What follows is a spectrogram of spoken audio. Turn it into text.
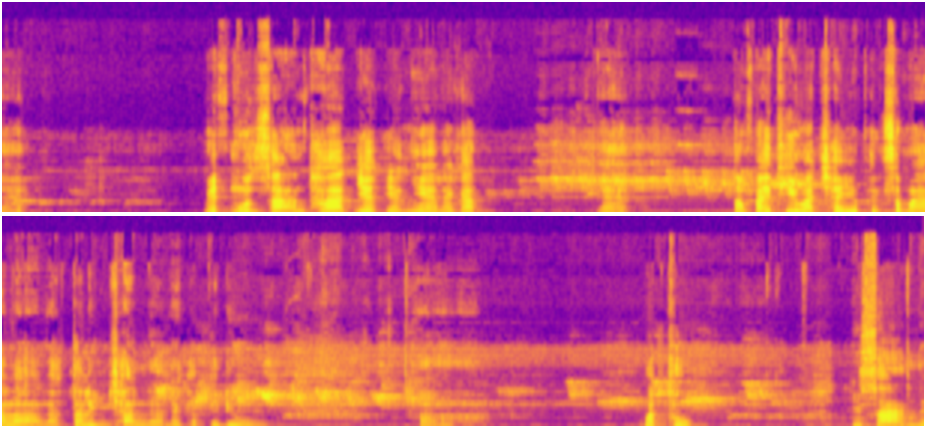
นะฮะเม็ดมวลสารธาตุเยอะอย่างเงี้ยนะครับนะฮะ ต้องไปที่วัดชัยพฤกษ์สมาลาและตลิ่งชันแล้วนะครับ ไปดูวัตถุที่สร้างใน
